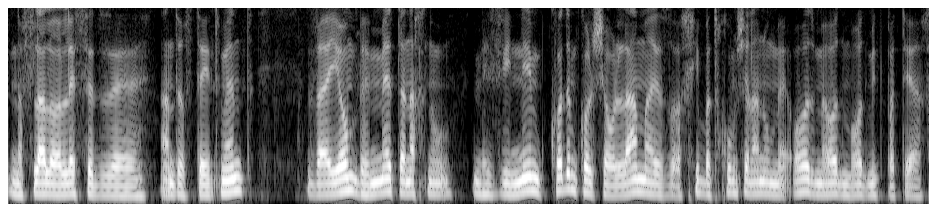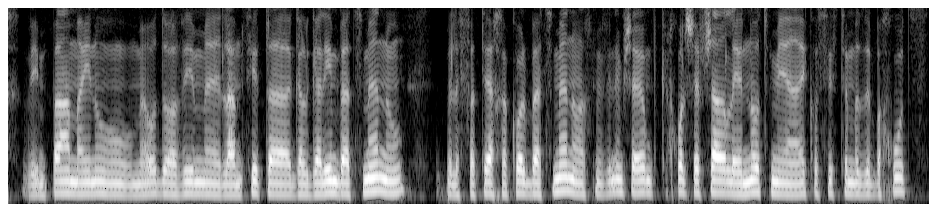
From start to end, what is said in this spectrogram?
נפלה לו הלסת זה understatement, והיום באמת אנחנו מבינים קודם כל שהעולם האזרחי בתחום שלנו מאוד מאוד מאוד מתפתח. ואם פעם היינו מאוד אוהבים אה, להמציא את הגלגלים בעצמנו, ולפתח הכל בעצמנו, אנחנו מבינים שהיום ככל שאפשר ליהנות מהאקוסיסטם הזה בחוץ,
